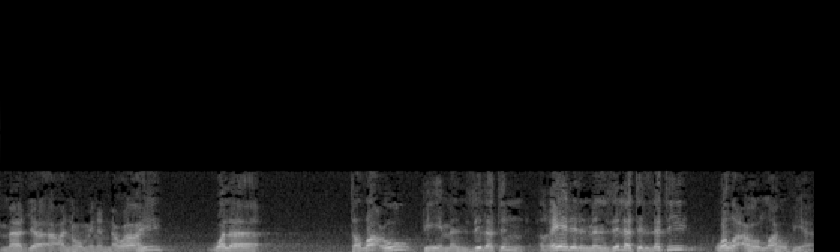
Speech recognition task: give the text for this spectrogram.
ما جاء عنه من النواهي ولا تضعه في منزلة غير المنزلة التي وضعه الله فيها.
